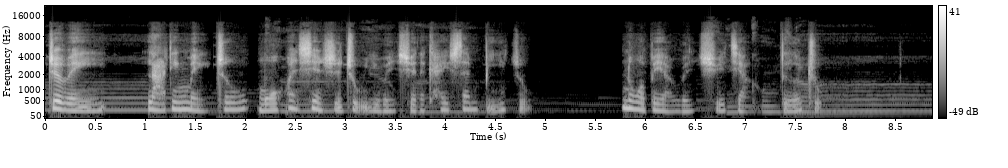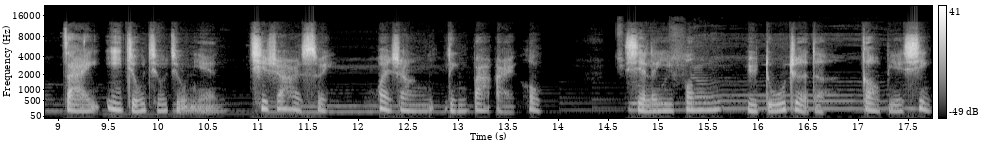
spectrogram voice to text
这位拉丁美洲魔幻现实主义文学的开山鼻祖。诺贝尔文学奖得主，在一九九九年七十二岁患上淋巴癌后，写了一封与读者的告别信。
